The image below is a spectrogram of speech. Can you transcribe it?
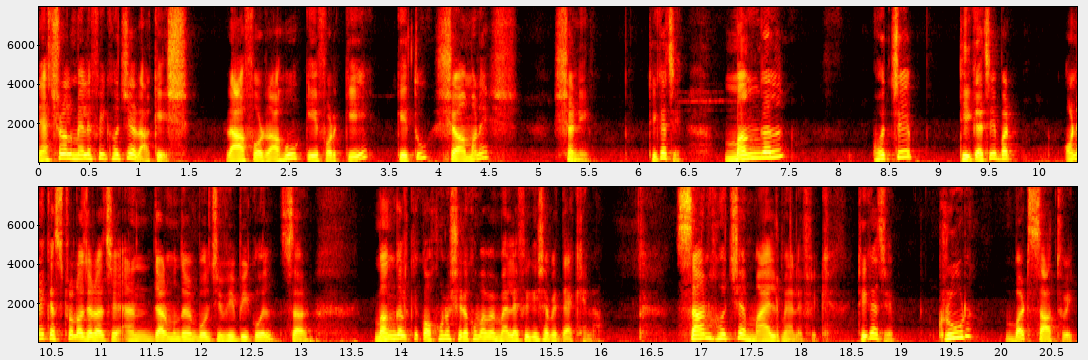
ন্যাচারাল ম্যালেফিক হচ্ছে রাকেশ। রা ফর রাহু, কে ফর কে, কেতু শ মানে শনি, ঠিক আছে? মঙ্গল হচ্ছে ঠিক আছে বাট অনেক অ্যাস্ট্রোলজার আছে অ্যান্ড যার মধ্যে আমি বলছি ভিপি কোয়েল স্যার মঙ্গলকে কখনো সেরকমভাবে ম্যালেফিক হিসাবে দেখে না। সান হচ্ছে মাইল্ড ম্যালেফিক ঠিক আছে? ক্রুড বাট সাত্বিক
